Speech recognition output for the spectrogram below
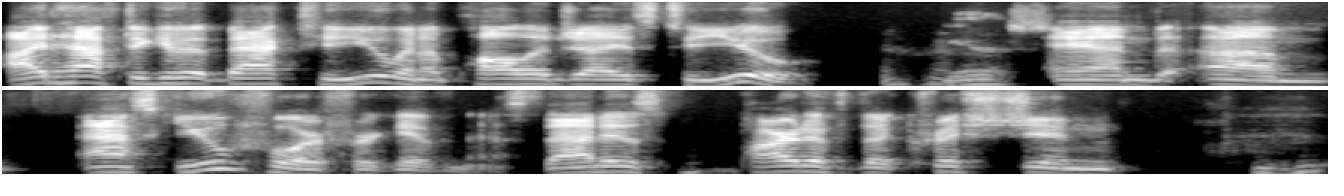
I'd have to give it back to you and apologize to you Mhm. Yes. and um, ask you for forgiveness. That is part of the Christian Mhm.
